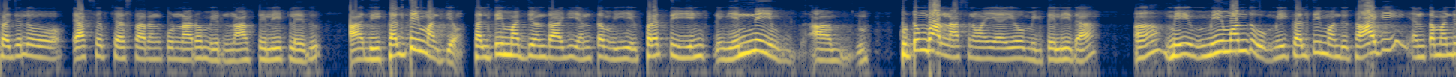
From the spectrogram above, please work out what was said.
ప్రజలు యాక్సెప్ట్ చేస్తారనుకున్నారో మీరు నాకు తెలియట్లేదు. అది కల్తీ మద్యం. కల్తీ మద్యం దాగి ఎంత ప్రతి ఎన్ని కుటుంబాలు నాశనం అయ్యాయో మీకు తెలియదా మీ మీ మందు మీ కల్తీ మందు తాగి ఎంతమంది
